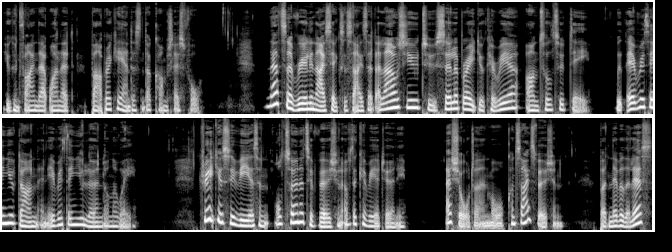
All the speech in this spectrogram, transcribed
You can find that one at barbarakanderson.com slash four. That's a really nice exercise that allows you to celebrate your career until today with everything you've done and everything you learned on the way. Treat your CV as an alternative version of the career journey, a shorter and more concise version. But nevertheless,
